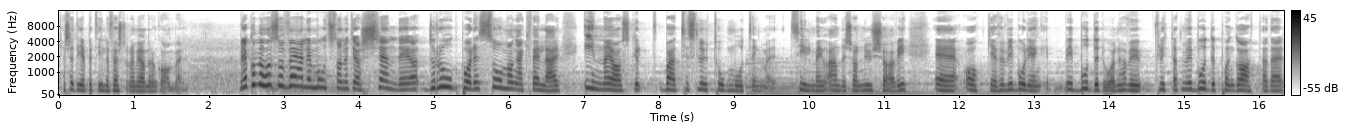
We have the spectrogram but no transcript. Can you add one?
Kanske inte hjälper till det första de gör när de kommer. Men jag kommer ihåg så väl det motståndet jag kände. Jag drog på det så många kvällar innan jag skulle, bara till slut tog mod till mig och Andersson, nu kör vi. Eh, och, eh, för vi bodde, en, vi bodde då, nu har vi flyttat, men vi bodde på en gata där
